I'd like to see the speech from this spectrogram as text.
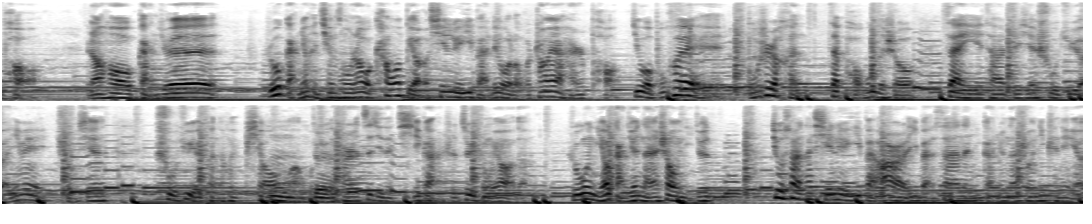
跑，然后感觉。如果感觉很轻松，然后我看我表心率一百六了，我照样还是跑。就我不会不是很在跑步的时候在意它这些数据啊，因为首先数据也可能会飘嘛。我觉得还是自己的体感是最重要的。如果你要感觉难受，你就就算他心率一百二、一百三，那你感觉难受，你肯定也要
